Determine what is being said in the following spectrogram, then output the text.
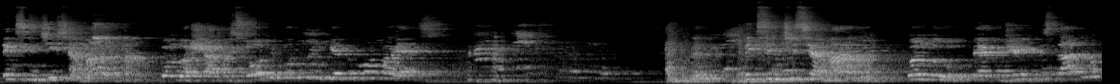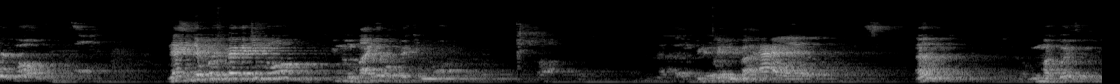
Tem que sentir-se amado quando a chave sobe e quando o brinquedo não aparece. Né? Tem que sentir-se amado quando pega o dinheiro emprestado e não devolve. Né? E depois pega de novo. E não vai devolver de novo. Ah, é. Hã? Alguma coisa?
